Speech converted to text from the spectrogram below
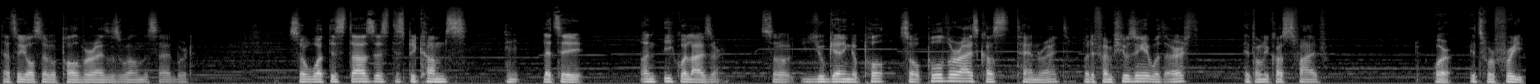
That's why you also have a Pulverize as well on the sideboard. So what this does is this becomes, let's say, an equalizer. So you getting a pull. So pulverize costs 10, right? But if I'm fusing it with earth, it only costs 5. Or it's for free.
